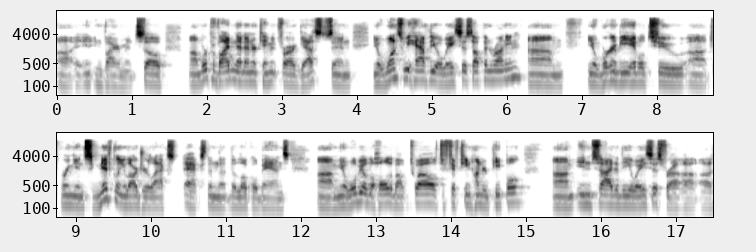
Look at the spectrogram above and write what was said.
uh, environment. So um, we're providing that entertainment for our guests, and you know, once we have the Oasis up and running, um, you know, we're going to be able to uh, to bring in significantly larger acts, acts than the, the local bands. Um, you know, we'll be able to hold about twelve to fifteen hundred people um, inside of the Oasis for a, a,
